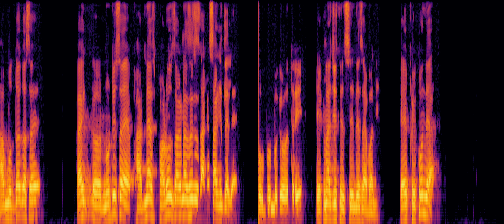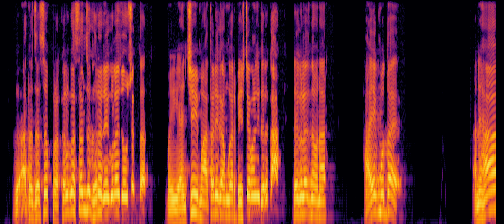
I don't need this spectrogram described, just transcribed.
हा मुद्दा कसा आहे? काही नोटीस आहे फाडण्यास फाडून सांगण्यासाठी सांग- सांगितलेलं आहे. उपमुख्यमंत्री एकनाथजी शिंदे साहेबांनी. काही फेकून द्या. आता जसं प्रकल्पग्रस्तांचं घरं रेग्युलाइज होऊ शकतात मग यांची माथाडी कामगार बेस्ट म्हणजे घरं का रेग्युलाइज नाही होणार? हा एक मुद्दा आहे. आणि हा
